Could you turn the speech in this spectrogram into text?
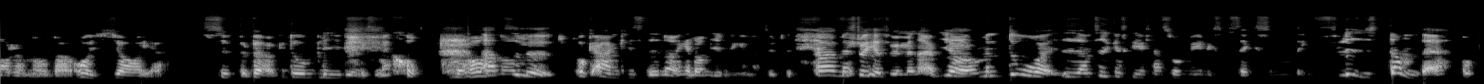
morgon och bara oj jag är superbög. Då blir det liksom en chock för honom. Absolut. Och Ann-Kristin och hela omgivningen naturligtvis. Ja, jag förstår helt vad du menar. Ja, men då i antikens Grekland såg man ju liksom sex som någonting flytande och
